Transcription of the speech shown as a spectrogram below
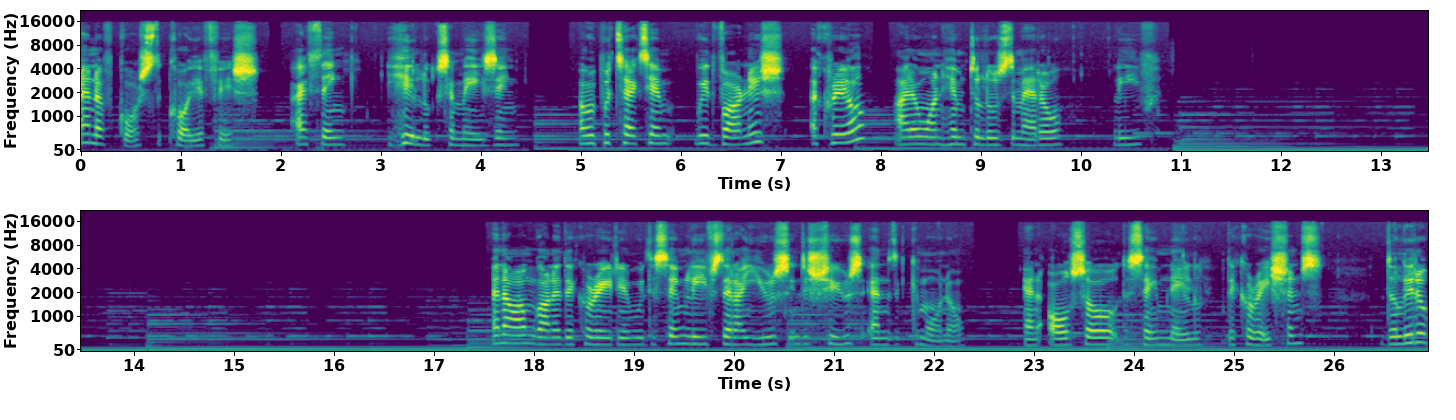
And of course the koi fish. I think he looks amazing. I will protect him with varnish acrylic. I don't want him to lose the metal leaf. And now I'm gonna decorate it with the same leaves that I use in the shoes and the kimono. And also the same nail decorations. The little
